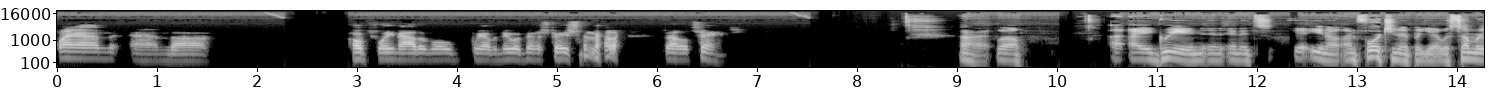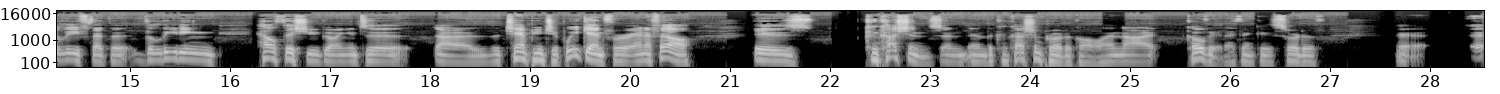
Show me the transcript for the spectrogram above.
plan and, uh, hopefully now that we'll, we have a new administration that'll, that'll change. All right. Well, I, I agree, and, and, and it's you know unfortunate, but yeah, with some relief that the the leading health issue going into uh, the championship weekend for NFL is concussions and, and the concussion protocol and not COVID. I think is sort of uh, uh,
